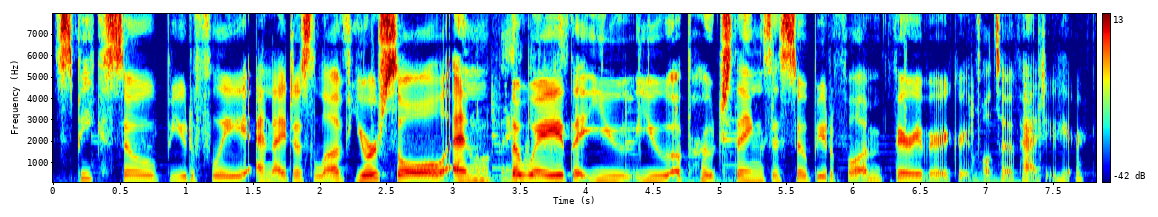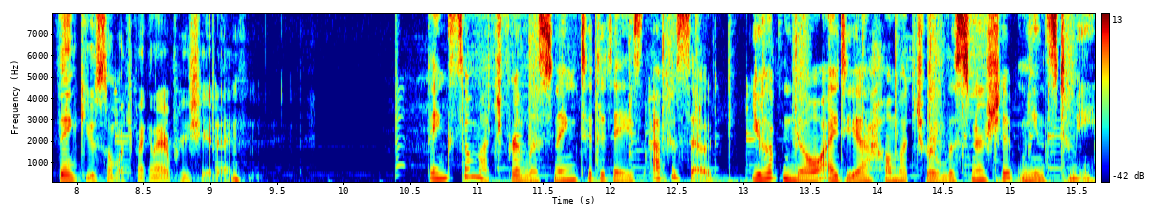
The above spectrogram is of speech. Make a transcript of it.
speak so beautifully, and I just love your soul and Oh, the way that you you approach things is so beautiful. I'm very very grateful to have had you here. Thank you so much, Megan. I appreciate it. Thanks so much for listening to today's episode. You have no idea how much your listenership means to me.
